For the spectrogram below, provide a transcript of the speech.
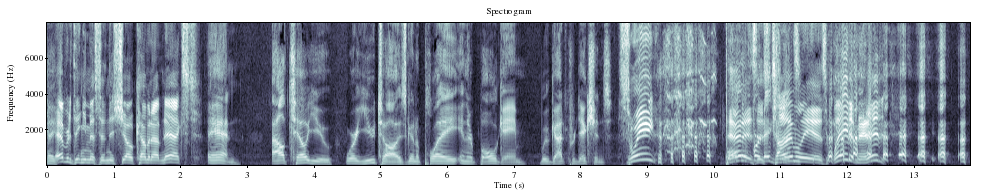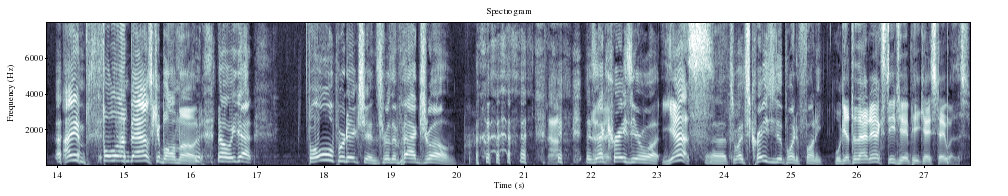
Hey. Everything you missed in this show coming up next. And I'll tell you where Utah is going to play in their bowl game. We've got predictions. Sweet. that is as predictions. timely as. Wait a minute. I am full on basketball mode. No, we got full predictions for the Pac-12. is that crazy or what? Yes. Uh, it's, it's crazy to the point of funny. We'll get to that next. DJ and PK, stay with us.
